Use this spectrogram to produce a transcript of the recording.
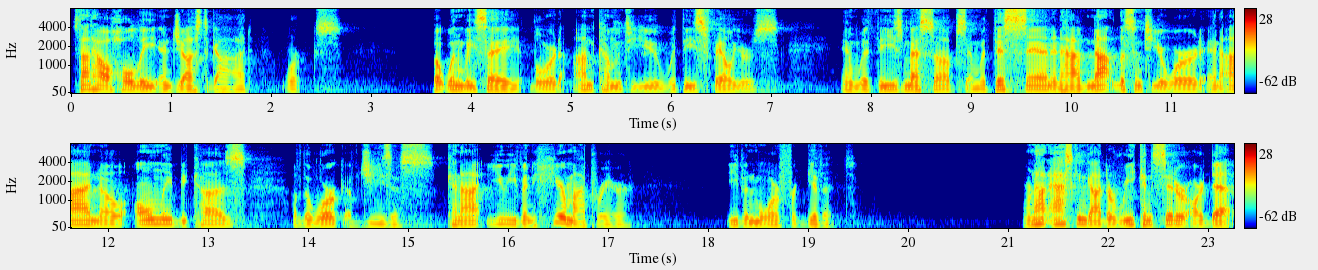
It's not how a holy and just God works. But when we say, Lord, I'm coming to you with these failures, and with these mess ups and with this sin and I have not listened to your word. And I know only because of the work of Jesus can I, you even hear my prayer, even more forgive it. We're not asking God to reconsider our debt.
